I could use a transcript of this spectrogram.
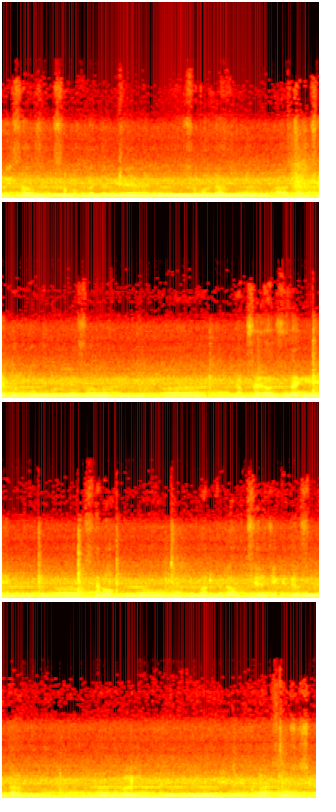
의성 서북권역의 수보작 아, 전체 물 공급을 위해서 어, 양서영 수장이 어, 새로 어, 만들어 지어지게 되었습니다. 아, 오늘 아, 송수식을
